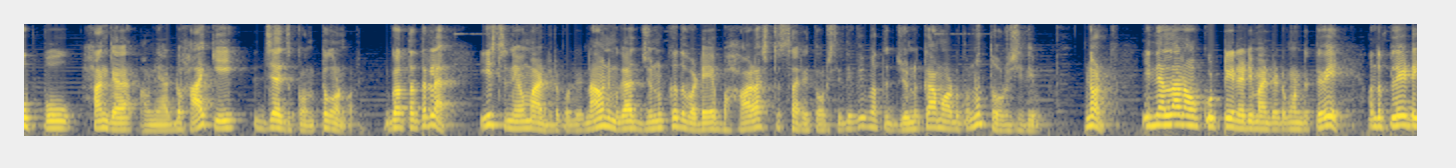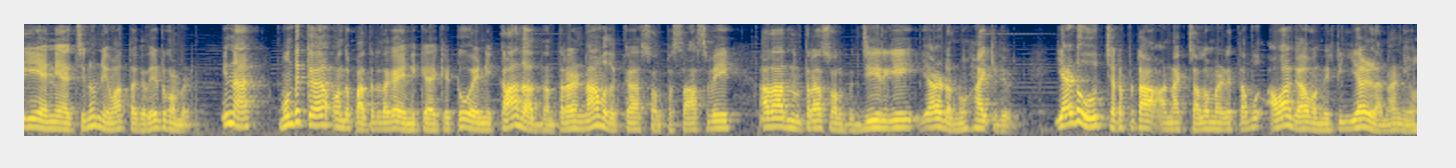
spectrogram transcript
ಉಪ್ಪು, ಹಂಗೆ ಅವನ್ನ ಎರಡು ಹಾಕಿ ಜಜ್ಕೊಂಡು ತೊಗೊಂಡ್ರಿ. ಗೊತ್ತಾತ್ರಲ್ಲ? ಇಷ್ಟು ನೀವು ಮಾಡಿಟ್ಕೊಳ್ಳಿ ನಾವು ನಿಮ್ಗೆ ಜುನುಕದ ವಡೆ ಬಹಳಷ್ಟು ಸಾರಿ ತೋರಿಸಿದ್ದೀವಿ ಮತ್ತು ಜುನುಕ ಮಾಡೋದನ್ನು ತೋರಿಸಿದ್ದೀವಿ ನೋಡಿ ಇದನ್ನೆಲ್ಲ ನಾವು ಕುಟ್ಟಿ ರೆಡಿ ಮಾಡಿ ಇಟ್ಕೊಂಡಿರ್ತೀವಿ ಒಂದು ಪ್ಲೇಟಿಗೆ ಎಣ್ಣೆ ಹಚ್ಚಿನೂ ನೀವು ತೆಗೆದು ಇಟ್ಕೊಂಬೇಡ್ರಿ. ಇನ್ನು ಮುಂದಕ್ಕೆ ಒಂದು ಪಾತ್ರದಾಗ ಎಣ್ಣೆ ಕಾಯಕಿಟ್ಟು ಎಣ್ಣೆ ಕಾದಾದ ನಂತರ ನಾವು ಅದಕ್ಕೆ ಸ್ವಲ್ಪ ಸಾಸಿವೆ, ಅದಾದ ನಂತರ ಸ್ವಲ್ಪ ಜೀರಿಗೆ ಎರಡನ್ನು ಹಾಕಿದ್ದೀವಿ ಎರಡು ಚಟಪಟ ಅಣ್ಣಕ್ಕೆ ಚಾಲೂ ಮಾಡಿರ್ತಾವು. ಅವಾಗ ಒಂದಿಷ್ಟು ಎಳ್ಳನ್ನು ನೀವು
